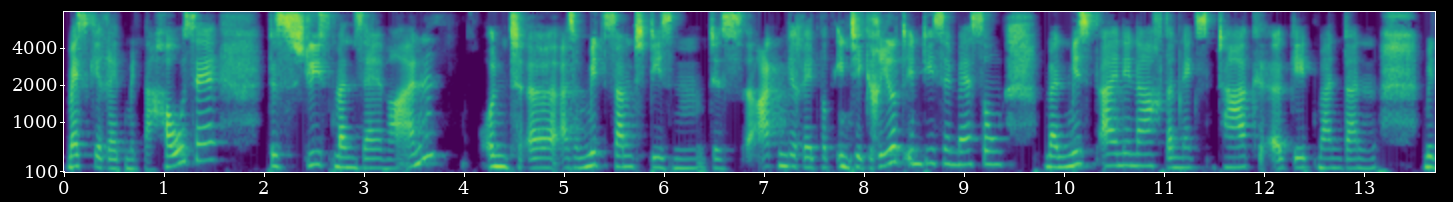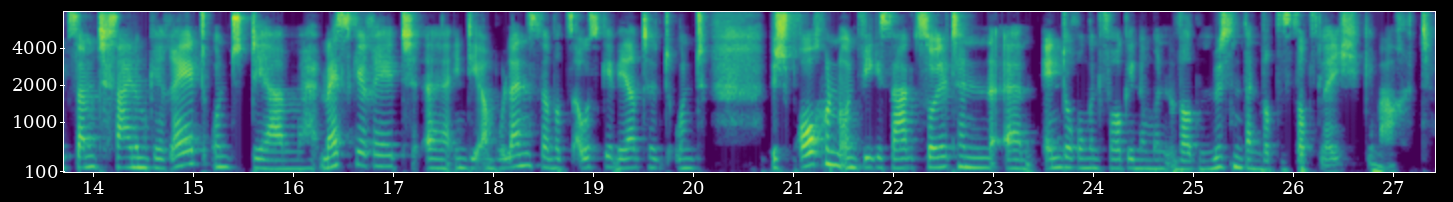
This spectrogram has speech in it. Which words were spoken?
Messgerät mit nach Hause. Das schließt man selber an und äh, also mitsamt diesem das Atemgerät wird integriert in diese Messung. Man misst eine Nacht, am nächsten Tag äh, geht man dann mitsamt seinem Gerät und der Messgerät äh, in die Ambulanz. Da wird's ausgewertet und besprochen und wie gesagt, sollten äh, Änderungen vorgenommen werden müssen, dann wird es dort gleich gemacht.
